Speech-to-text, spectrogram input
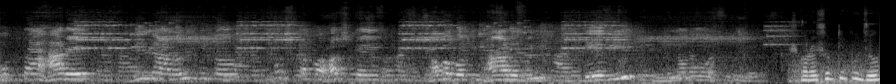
মুক্তাহারে সরস্বতী পুজো,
